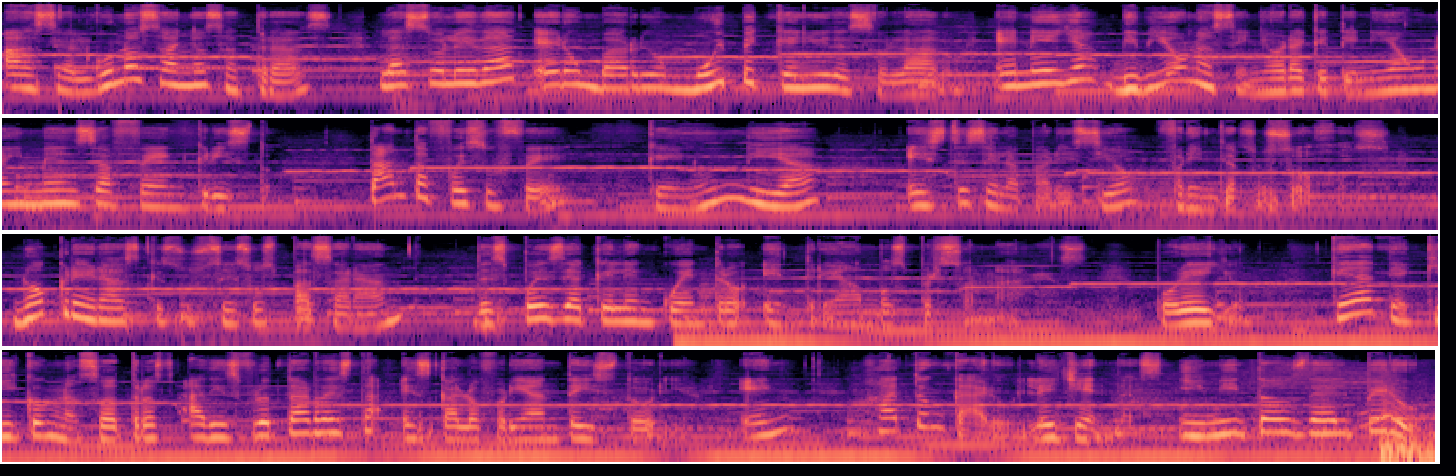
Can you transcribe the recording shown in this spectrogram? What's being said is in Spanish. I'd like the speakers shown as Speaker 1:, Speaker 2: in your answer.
Speaker 1: Hace algunos años atrás, La Soledad era un barrio muy pequeño y desolado. En ella vivía una señora que tenía una inmensa fe en Cristo. Tanta fue su fe que en un día este se le apareció frente a sus ojos. No creerás que sucesos pasarán después de aquel encuentro entre ambos personajes. Por ello, quédate aquí con nosotros a disfrutar de esta escalofriante historia en Hatun Karu, Leyendas y Mitos del Perú.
